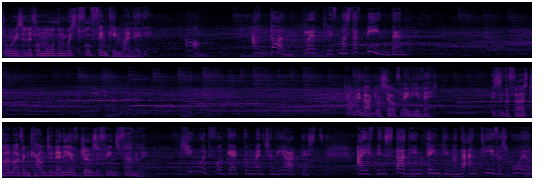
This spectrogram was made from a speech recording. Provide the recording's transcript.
Story's a little more than wistful thinking, my lady. Oh, how dull Redcliffe must have been then. Tell me about yourself, Lady Yvette. This is the first time I've encountered any of Josephine's family. She would forget to mention the artists. I've been studying painting under Antiva's royal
